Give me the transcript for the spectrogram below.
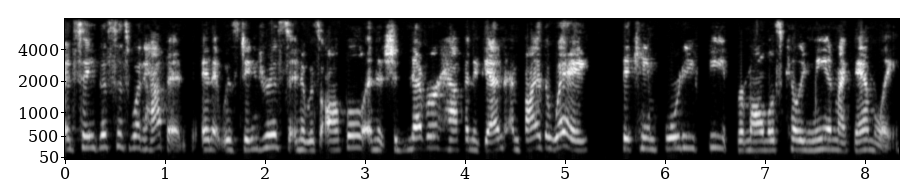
and say this is what happened and it was dangerous and it was awful and it should never happen again? And by the way, they came 40 feet from almost killing me and my family.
